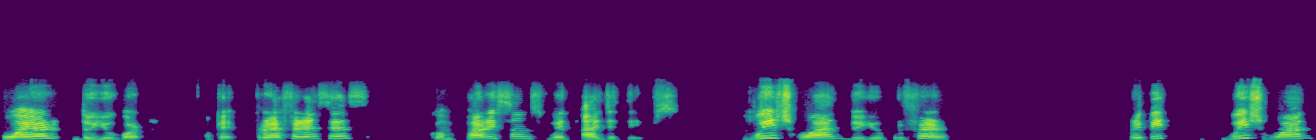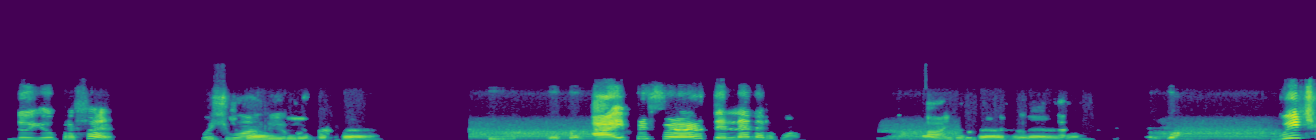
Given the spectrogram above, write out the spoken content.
Where do you work? Okay. Preferences, comparisons with adjectives. Which one do you prefer? Repeat. Which one do you prefer? Which one, do you do you prefer? prefer? I prefer the leather one. I I prefer the letter one. Which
